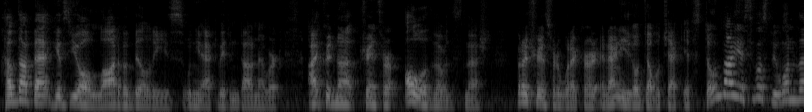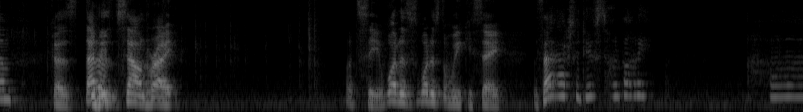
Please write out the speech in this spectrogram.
Hub.bat gives you a lot of abilities when you activate it in Battle Network. I could not transfer all of them over the Smash, but I transferred what I could, and I need to go double check if Stone Body is supposed to be one of them, because that Mhm. doesn't sound right. Let's see. What is what does the wiki say? Does that actually do stone body? Uh...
